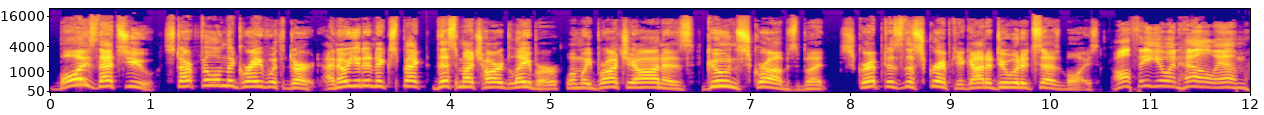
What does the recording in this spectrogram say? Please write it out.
Boys, that's you. Start filling the grave with dirt. I know you didn't expect this much hard labor when we brought you on as goon scrubs, but script is the script. You gotta do what it says, boys. I'll see you in hell, Em.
